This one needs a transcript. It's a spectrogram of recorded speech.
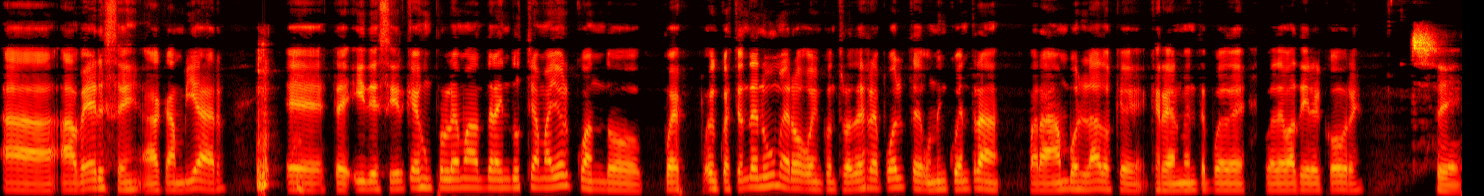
a, a verse, a cambiar este, y decir que es un problema de la industria mayor cuando pues en cuestión de número o en control de reporte uno encuentra para ambos lados que, que realmente puede, puede batir el cobre. Sí.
